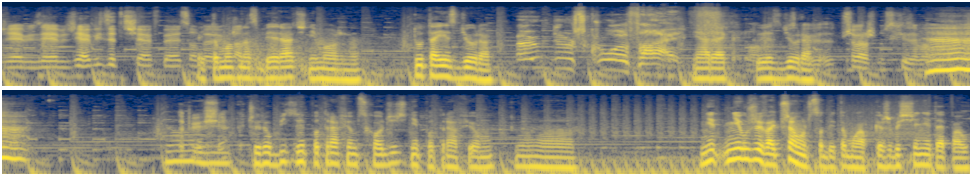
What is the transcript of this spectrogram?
że ja, że ja, że ja widzę 3 FPS. Ej, to można zbierać? Nie można. Tutaj jest dziura. Elder Scroll 5! Jarek, tu jest dziura. Przepraszam, schizę mam. Zabiłeś się? Jarek, Czy robity potrafią schodzić? Nie potrafią. Nie, nie używaj, przełącz sobie tą łapkę, żebyś się nie tepał.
